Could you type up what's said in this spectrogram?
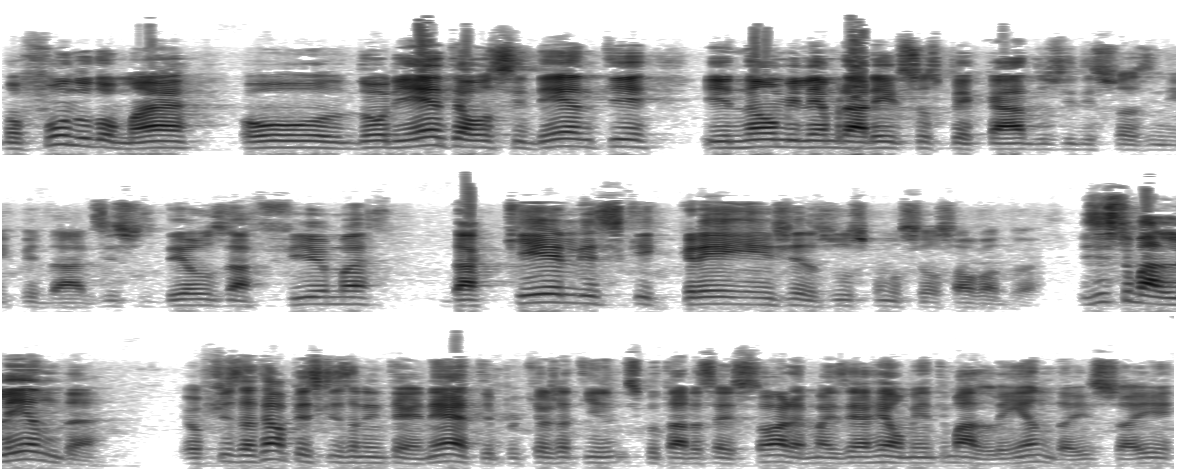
no fundo do mar, ou do Oriente ao Ocidente, e não me lembrarei de seus pecados e de suas iniquidades. Isso Deus afirma daqueles que creem em Jesus como seu Salvador. Existe uma lenda, eu fiz até uma pesquisa na internet, porque eu já tinha escutado essa história, mas é realmente uma lenda, isso aí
